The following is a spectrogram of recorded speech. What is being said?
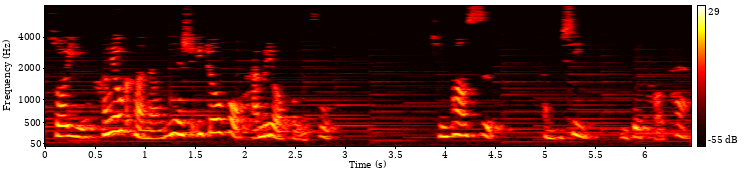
所以很有可能面试一周后还没有回复。情况四，很不幸你被淘汰了。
